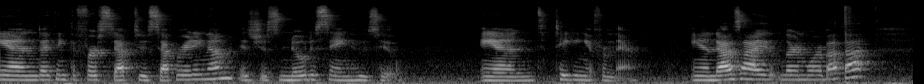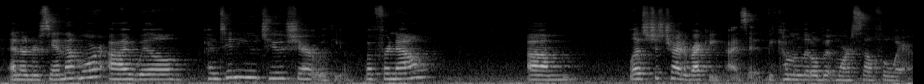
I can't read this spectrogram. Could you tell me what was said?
And I think the first step to separating them is just noticing who's who and taking it from there. And as I learn more about that and understand that more, I will continue to share it with you. But for now, um, let's just try to recognize it, become a little bit more self aware.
